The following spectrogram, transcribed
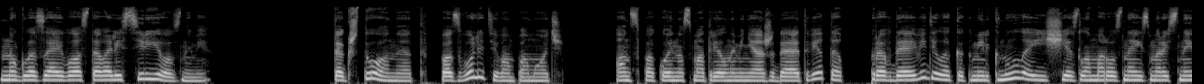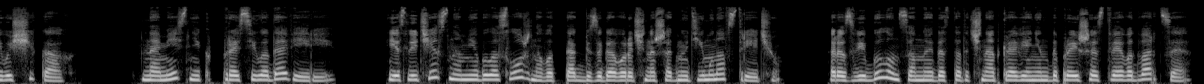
но глаза его оставались серьезными. «Так что, Аннет, позволите вам помочь?» Он спокойно смотрел на меня, ожидая ответа, правда, я видела, как мелькнула и исчезла морозная изморозь на его щеках. Наместник просил о доверии. Если честно, мне было сложно вот так безоговорочно шагнуть ему навстречу. Разве был он со мной достаточно откровенен до происшествия во дворце?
